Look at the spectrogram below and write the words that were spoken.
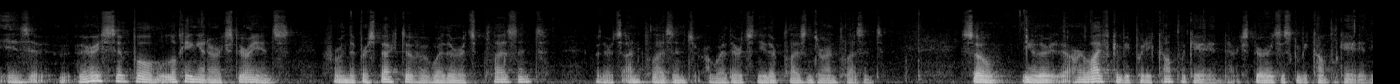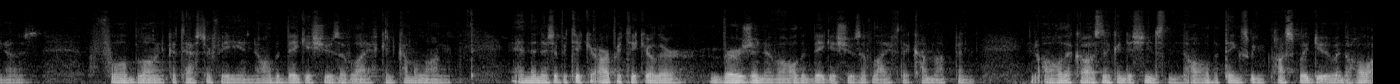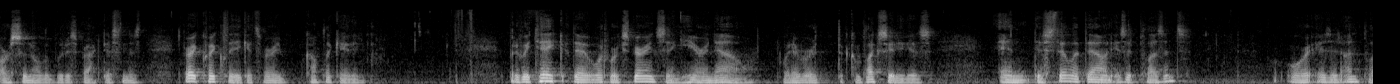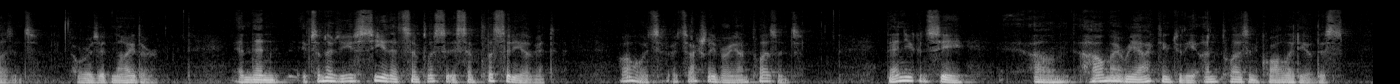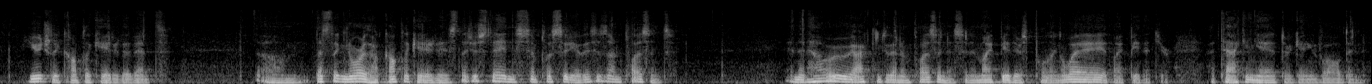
is very simple looking at our experience from the perspective of whether it's pleasant, whether it's unpleasant, or whether it's neither pleasant or unpleasant. So, you know, there, our life can be pretty complicated. Our experiences can be complicated. You know, full-blown catastrophe and all the big issues of life can come along. And then there's a particular, our particular version of all the big issues of life that come up and, and all the causes and conditions and all the things we can possibly do and the whole arsenal of Buddhist practice. And very quickly it gets very complicated. But if we take the, what we're experiencing here and now, whatever the complexity is, and distill it down, is it pleasant or is it unpleasant or is it neither? And then if sometimes you see that simplicity, simplicity of it, oh, it's, it's actually very unpleasant. Then you can see um, how am I reacting to the unpleasant quality of this hugely complicated event. Um, let's ignore how complicated it is. Let's just stay in the simplicity of this is unpleasant. And then how are we reacting to that unpleasantness? And it might be there's pulling away, it might be that you're attacking it or getting involved in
